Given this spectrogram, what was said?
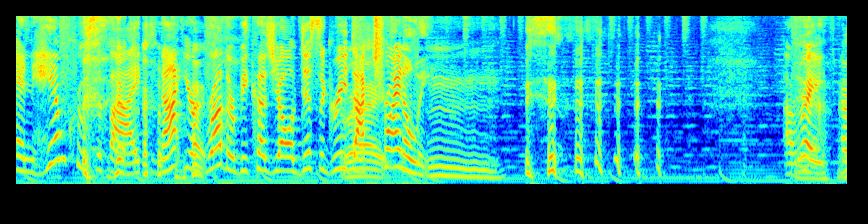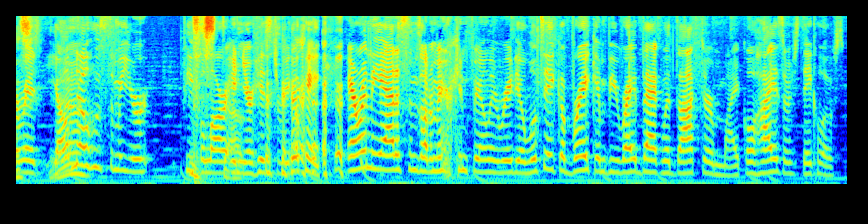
and him crucified, not your Right. brother because y'all disagree Right. doctrinally. Mm. all right, Yeah, all right. Y'all know who some of your people are in your history. Okay, Airing the Addisons on American Family Radio. We'll take a break and be right back with Dr. Michael Heiser. Stay close.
